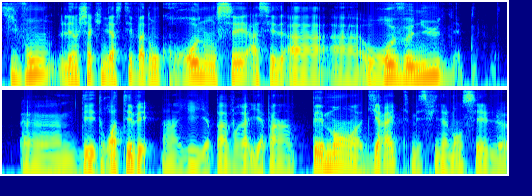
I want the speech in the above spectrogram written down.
qui vont, chaque université va donc renoncer à ses, à, aux revenus euh, des droits TV. Hein. Il n'y a, pas il a pas un paiement direct, mais finalement, le,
